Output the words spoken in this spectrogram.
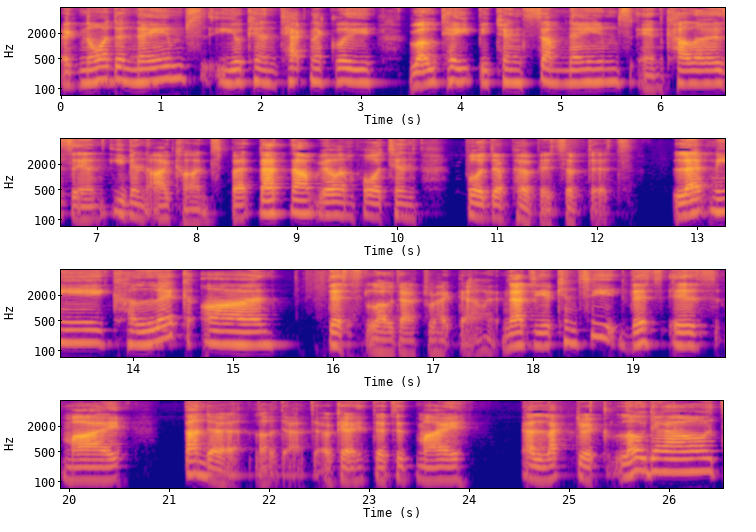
Ignore the names. You can technically rotate between some names and colors and even icons, but that's not real important for the purpose of this let me click on this loadout right now. And as you can see, this is my Thunder loadout. Okay, this is my electric loadout.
